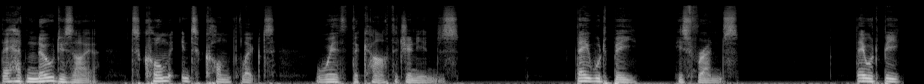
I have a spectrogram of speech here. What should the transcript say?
They had no desire to come into conflict with the Carthaginians. They would be his friends. They would be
